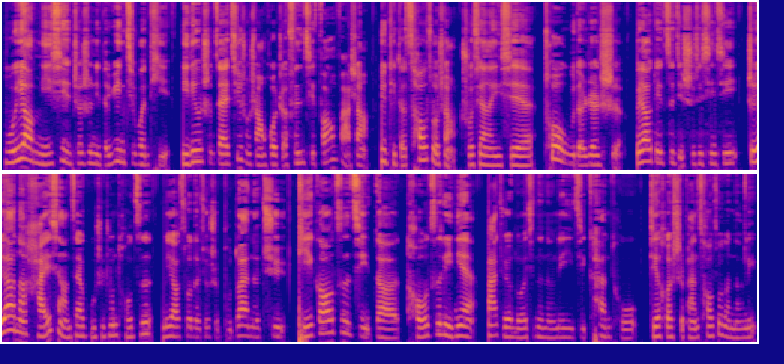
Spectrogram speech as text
不要迷信，这是你的运气问题，一定是在技术上或者分析方法上、具体的操作上出现了一些错误的认识。不要对自己失去信心。只要呢还想在股市中投资，我们要做的就是不断的去提高自己的投资理念、发掘逻辑的能力，以及看图结合实盘操作的能力。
